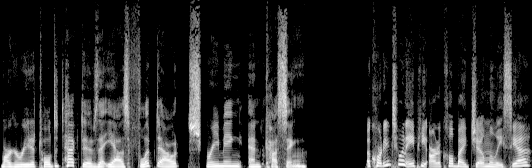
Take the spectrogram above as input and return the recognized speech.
Margarita told detectives that Yaz flipped out, screaming and cussing. According to an AP article by Joe Milicia,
